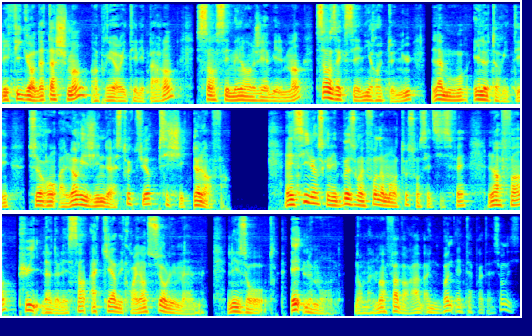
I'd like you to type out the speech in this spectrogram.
Les figures d'attachement, en priorité les parents, censés mélanger habilement, sans excès ni retenue, l'amour et l'autorité, seront à l'origine de la structure psychique de l'enfant. Ainsi, lorsque les besoins fondamentaux sont satisfaits, l'enfant, puis l'adolescent, acquiert des croyances sur lui-même, les autres et le monde, normalement favorables à une bonne interprétation des situations.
